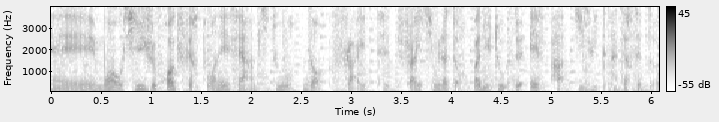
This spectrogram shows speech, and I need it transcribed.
Et moi aussi, je crois que je vais retourner faire un petit tour dans Flight, Flight Simulator, pas du tout, de FA18 Interceptor.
